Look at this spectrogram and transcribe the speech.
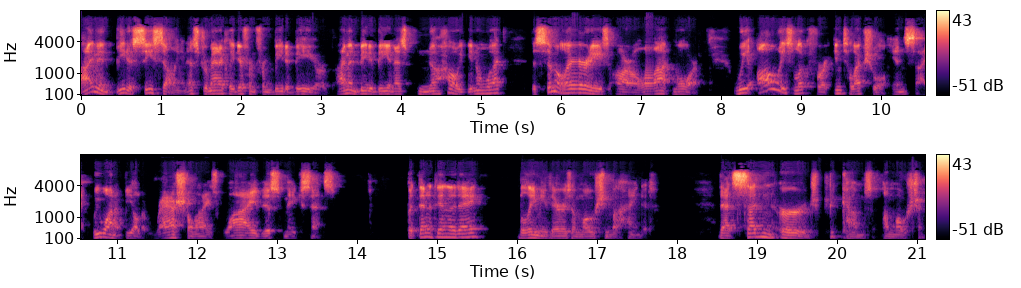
I'm in B2C selling and that's dramatically different from B2B, or I'm in B2B and that's no, you know what? The similarities are a lot more. We always look for intellectual insight. We want to be able to rationalize why this makes sense. But then at the end of the day, believe me, there is emotion behind it that sudden urge becomes emotion.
